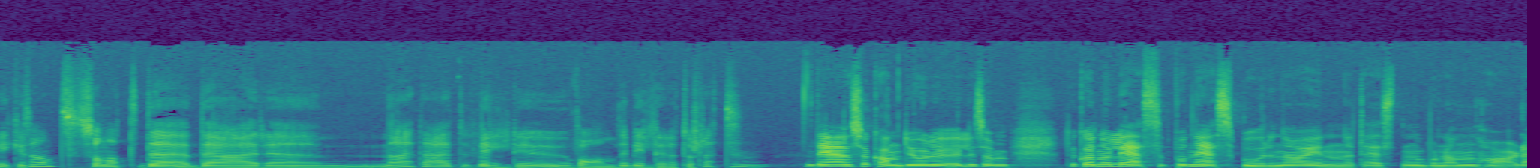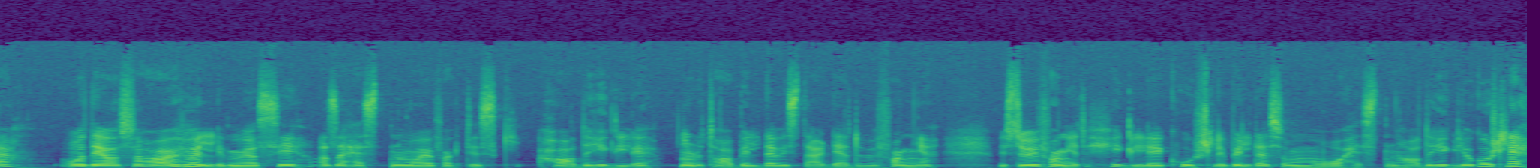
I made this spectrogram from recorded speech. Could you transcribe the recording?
Ikke sant? Sånn at det, det, er eh, Nei, det er et veldig uvanlig bilde, rett og slett. Mm. Det, så kan du jo liksom Du kan jo lese på neseborene og øynene til hesten hvordan den har det. Og det også har jo veldig mye å si. Altså Hesten må jo faktisk ha det hyggelig når du tar bildet, hvis det er det du vil fange. Hvis du vil fange et hyggelig, koselig bilde, så må hesten ha det hyggelig og koselig.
